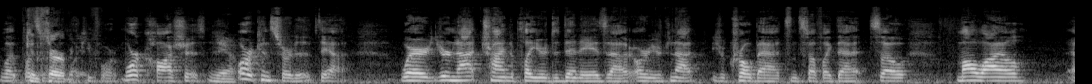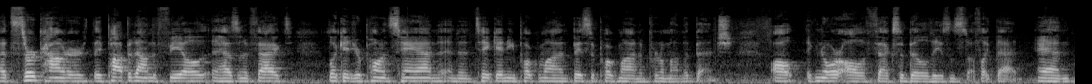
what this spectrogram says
what, what's the word I'm Conservative. looking for more cautious Yeah. or conservative, yeah. Where you're not trying to play your Dedennes out or you're not your Crobats and stuff like that. So Mawile, that's their counter. They pop it on the field. It has an effect. Look at your opponent's hand and then take any Pokemon, basic Pokemon, and put them on the bench. All ignore all effects, abilities, and stuff like that. And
